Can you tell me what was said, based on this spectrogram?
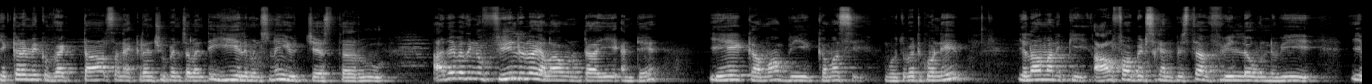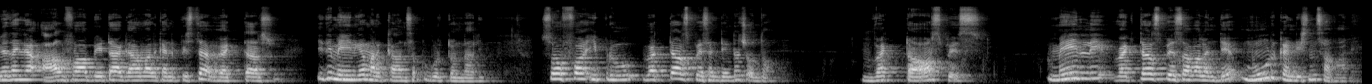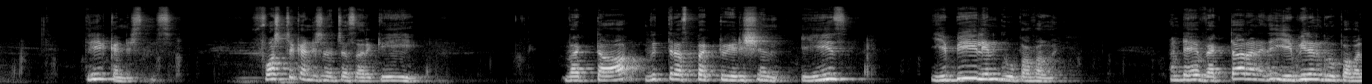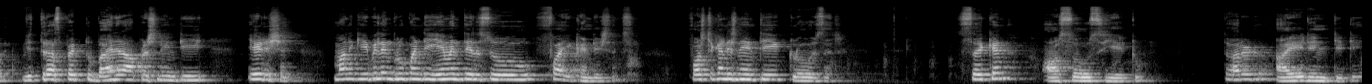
ఇక్కడ మీకు వెక్టార్స్ అని ఎక్కడైనా చూపించాలంటే ఈ ఎలిమెంట్స్ని యూజ్ చేస్తారు. అదేవిధంగా ఫీల్డ్లో ఎలా ఉంటాయి అంటే A comma B comma C గుర్తుపెట్టుకోండి. ఇలా మనకి ఆల్ఫాబెట్స్ కనిపిస్తే అవి ఫీల్డ్లో ఉన్నవి. ఈ విధంగా ఆల్ఫా బీటా గామాలు కనిపిస్తే అవి వెక్టార్స్ ఇది మెయిన్గా మనకు కాన్సెప్ట్ గుర్తుండాలి. సో ఫర్ ఇప్పుడు వెక్టార్ స్పేస్ అంటే ఏంటో చూద్దాం. Vector space. Mainly vector space అవ్వాలంటే మూడు కండిషన్స్ అవ్వాలి. Three conditions. ఫస్ట్ కండిషన్ వచ్చేసరికి vector with respect to addition is abelian group అవ్వాలి. అంటే వెక్టార్ అనేది ఎబిలియన్ గ్రూప్ అవ్వాలి. With respect to binary operation ఏంటి? ఎడిషన్. మనకి ఎబిలియన్ గ్రూప్ అంటే ఏమని తెలుసు? ఫైవ్ కండిషన్స్ ఫస్ట్ కండిషన్ ఏంటి? Closure second associative third identity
